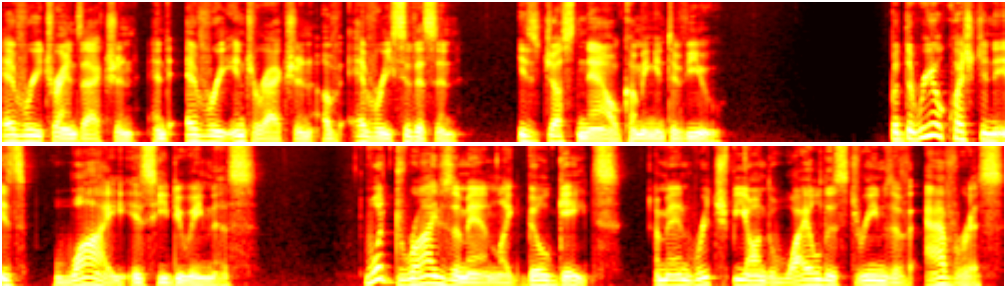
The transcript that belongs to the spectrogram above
every transaction, and every interaction of every citizen is just now coming into view. But the real question is why is he doing this? What drives a man like Bill Gates, a man rich beyond the wildest dreams of avarice,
